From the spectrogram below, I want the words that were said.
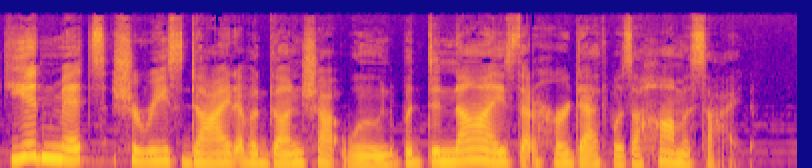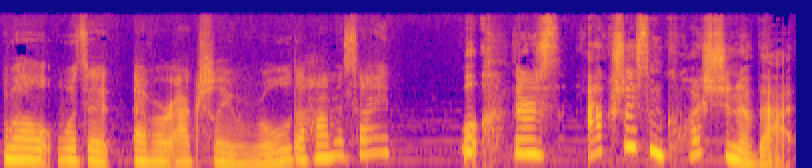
He admits Sherese died of a gunshot wound, but denies that her death was a homicide. Well, was it ever actually ruled a homicide? Well, there's actually some question of that.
